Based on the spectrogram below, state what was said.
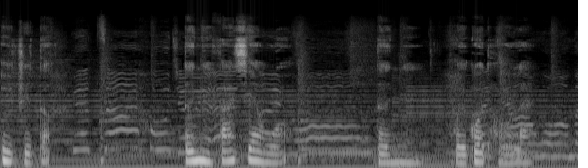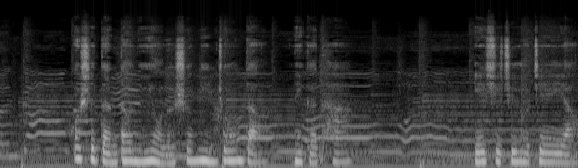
你，一直等，等你发现我，等你回过头来，或是等到你有了生命中的那个他。也许只有这样，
